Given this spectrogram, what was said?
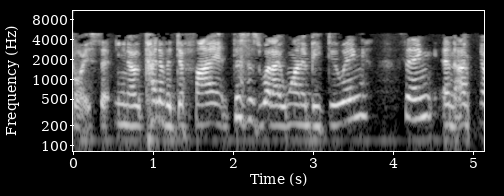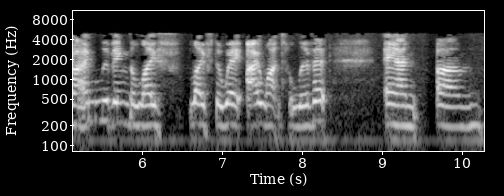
choice that you know, kind of a defiant. This is what I want to be doing thing, and I'm you know, I'm living the life life the way I want to live it, and um,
